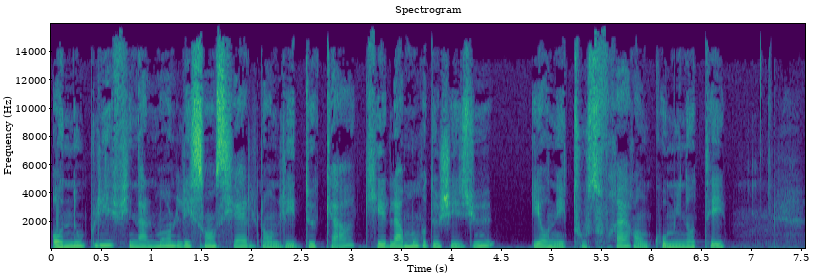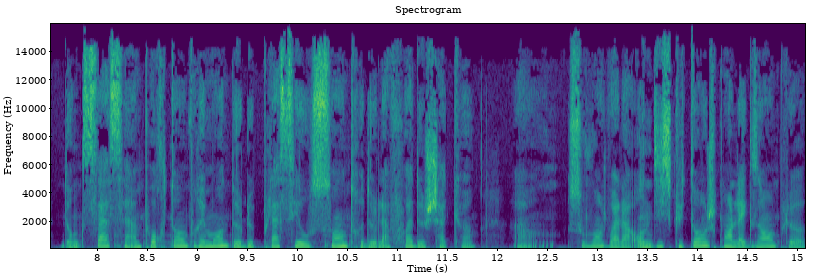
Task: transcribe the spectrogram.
on oublie finalement l'essentiel dans les deux cas, qui est l'amour de Jésus, et on est tous frères en communauté. Donc ça, c'est important vraiment de le placer au centre de la foi de chacun. Euh, souvent, voilà, en discutant, je prends l'exemple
